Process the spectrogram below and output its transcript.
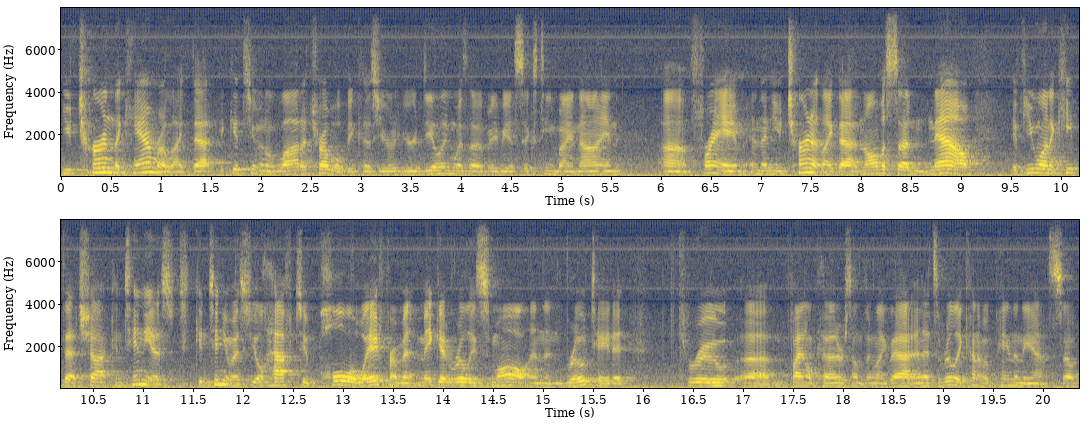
you turn the camera like that, it gets you in a lot of trouble because you're you're dealing with a maybe a 16 by 9 uh, frame, and then you turn it like that, and all of a sudden now, if you want to keep that shot continuous, continuous, you'll have to pull away from it, make it really small, and then rotate it through uh, Final Cut or something like that, and it's really kind of a pain in the ass. So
